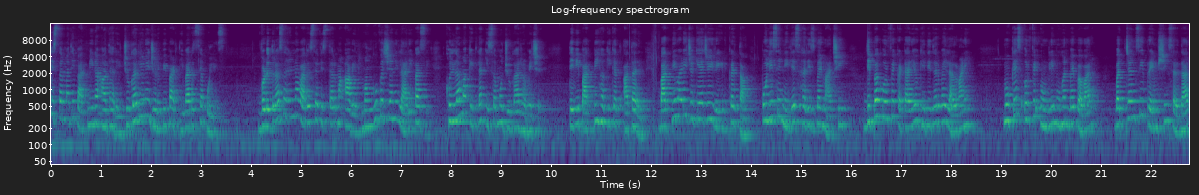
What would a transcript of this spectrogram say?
વિસ્તારમાંથી બાતમીના આધારે જુગારીઓને ઝડપી પાડતી વારસિયા પોલીસ. વડોદરા શહેરના વારસિયા વિસ્તારમાં આવેલ મંગુ ભજિયાની લારી પાસે ખુલ્લામાં કેટલાક કિસ્સામો જુગાર રમે છે. તેવી બાતમી હકીકત આધારે બાતમીવાળી જગ્યાએ જઈ રેડ કરતા પોલીસે નિલેશ હરીશભાઈ માછી, દીપક ઉર્ફે કટારીઓ, ગિરિધરભાઈ લાલવાણી, મુકેશ ઉર્ફે ઉંગલી મોહનભાઈ પવાર, બચ્ચનસિંહ પ્રેમસિંહ સરદાર,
